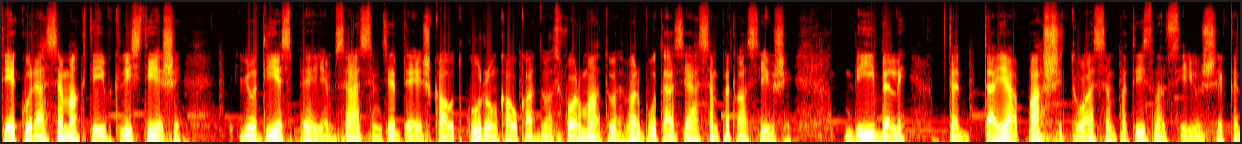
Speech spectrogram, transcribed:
tie, kur esam aktīvi kristieši, ļoti iespējams esam dzirdējuši kaut kur un kaut kādos formātos, varbūt tās, ja esam pat lasījuši bībeli, tad tajā paši to esam pat izlasījuši, ka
